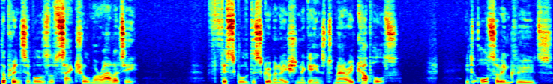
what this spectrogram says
the principles of sexual morality, fiscal discrimination against married couples, it also includes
